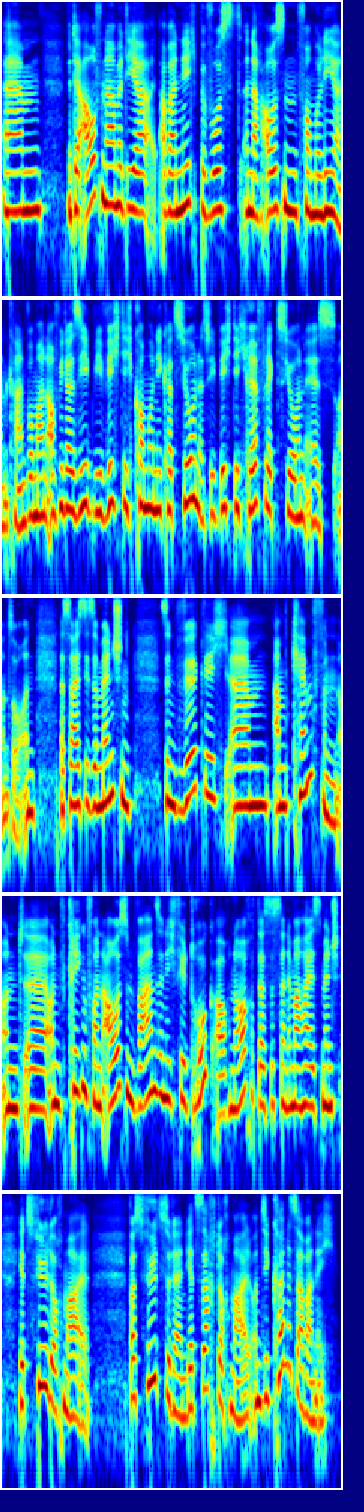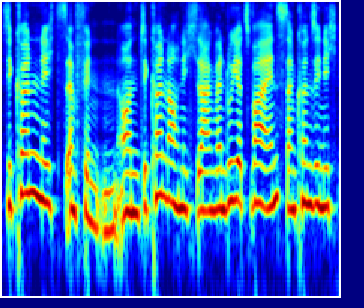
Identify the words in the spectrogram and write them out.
ähm, mit der Aufnahme, die er aber nicht bewusst nach außen formulieren kann, wo man auch wieder sieht, wie wichtig Kommunikation ist, wie wichtig Reflexion ist und so. Und das heißt, diese Menschen sind wirklich ähm, am Kämpfen und, äh, und kriegen von außen wahnsinnig viel Druck auch noch, dass es dann immer heißt, Mensch, jetzt fühl doch mal. Was fühlst du denn? Jetzt sag doch mal. Und sie können es aber nicht. Sie können nichts empfinden. Und sie können auch nicht sagen, wenn du jetzt weinst, dann können sie nicht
